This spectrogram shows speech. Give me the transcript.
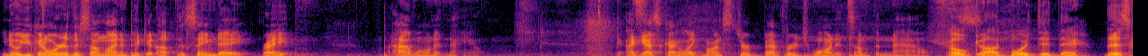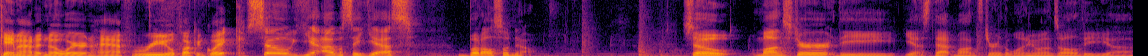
You know, you can order this online and pick it up the same day, right? But I want it now. I guess kind of like Monster Beverage wanted something now. Oh God, boy, did they! This came out of nowhere and a half, real fucking quick. So yeah, I will say yes, but also no. So Monster, the yes, that monster, the one who owns all the uh,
